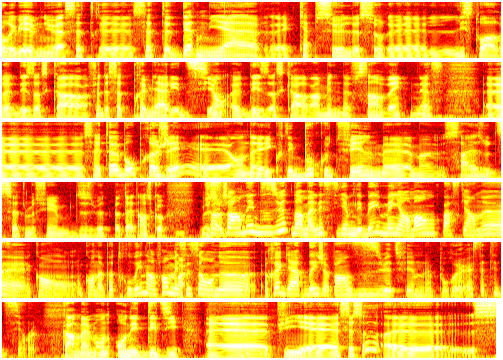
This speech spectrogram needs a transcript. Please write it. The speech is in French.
bonjour et bienvenue à cette, euh, cette dernière euh, capsule sur euh, l'histoire des Oscars, en fait de cette première édition des Oscars en 1929. ça a été un beau projet, on a écouté beaucoup de films, 16 ou 17, je me souviens, 18 peut-être, en tout cas. J'en ai 18 dans ma liste IMDB, mais il en manque parce qu'il y en a qu'on n'a pas trouvé dans le fond, mais c'est ça, on a regardé, je pense, 18 films pour cette édition-là. Quand même, on, on est dédié. puis c'est ça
